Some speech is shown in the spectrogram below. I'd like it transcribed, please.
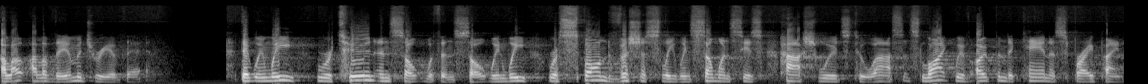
I love, I love the imagery of that. That when we return insult with insult, when we respond viciously when someone says harsh words to us, it's like we've opened a can of spray paint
